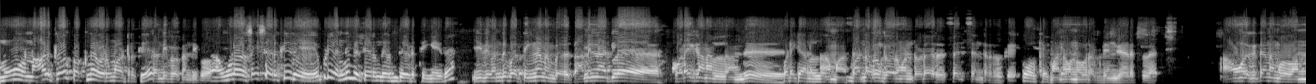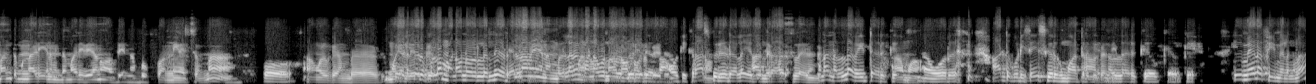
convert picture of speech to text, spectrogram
மூணு நாலு கிலோ பக்கமே வருமாட்டிருக்கு கண்டிப்பா கண்டிப்பா. அவ்வளவு சைஸா இருக்கு. இது எப்படி எங்கிருந்து தேர்ந்தெடுத்து எடுத்தீங்க இது? இது வந்து பாத்தீங்கன்னா நம்ம தமிழ்நாட்டுல கொடைக்கானல்ல வந்து கொடைக்கானல் ஆமா சென்ட்ரல் கவர்மெண்டோட ரிசர்ச் சென்டர் இருக்கு. ஓகே மனோனூர் அப்படிங்கிற இடத்துல. அவங்க கிட்ட நம்ம ஒன் மந்த் முன்னாடி எனக்கு இந்த மாதிரி வேணும் அப்படின்னு புக் பண்ணி வச்சோம்னா ஓ. அவங்களுக்கு அந்த மணவனூர்ல இருந்து எல்லாமே நம்ம எல்லாமே தான் ஓகே கிராஸ் பீரியட் எல்லாம் எதுவும் கிராஸ்ல ஆனா நல்ல வெயிட்டா இருக்கு. ஆமா. ஒரு ஆட்டுக்குடி சைஸ் இருக்க கண்டிப்பா. நல்லா இருக்கு. ஓகே ஓகே இது மேல ஃபீமேலுங்களா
